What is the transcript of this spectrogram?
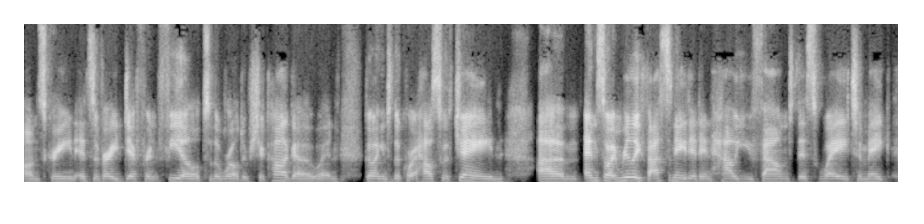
on screen it's a very different feel to the world of chicago and going into the courthouse with jane. Um, and so i'm really fascinated in how you found this way to make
